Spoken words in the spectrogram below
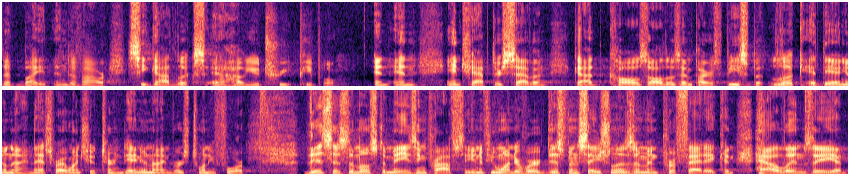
that bite and devour. See, God looks at how you treat people. And, and in chapter 7, God calls all those empires beasts. But look at Daniel 9. That's where I want you to turn. Daniel 9, verse 24. This is the most amazing prophecy. And if you wonder where dispensationalism and prophetic and Hal Lindsey and,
